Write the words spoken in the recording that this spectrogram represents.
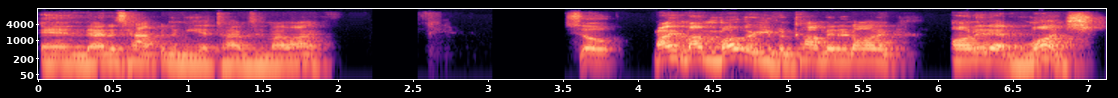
And that has happened to me at times in my life. So my, my mother even commented on it on it at lunch.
